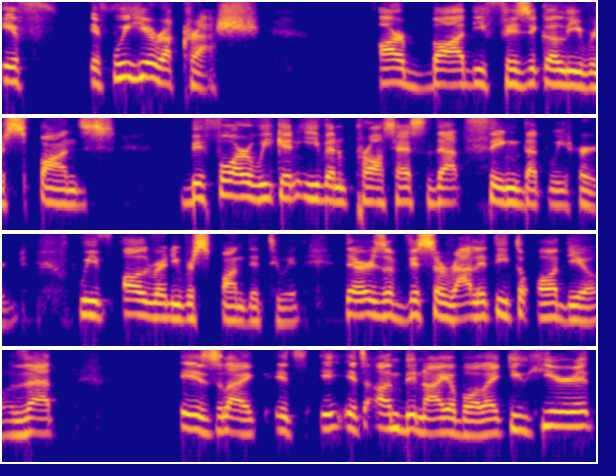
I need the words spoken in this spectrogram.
if if we hear a crash, our body physically responds before we can even process that thing that we heard. We've already responded to it. There is a viscerality to audio that is like it's it's undeniable like you hear it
